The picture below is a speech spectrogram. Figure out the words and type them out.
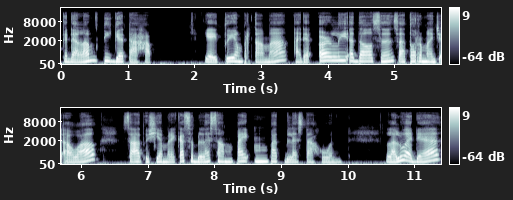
ke dalam tiga tahap. Yaitu yang pertama ada early adolescence atau remaja awal saat usia mereka 11 sampai 14 tahun. Lalu ada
